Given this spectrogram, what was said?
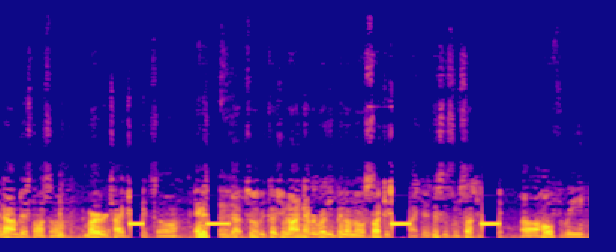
And now I'm just on some murder type shit. So and it's up too because you know I never really been on no sucky like this. This is some sucky. Uh, hopefully,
